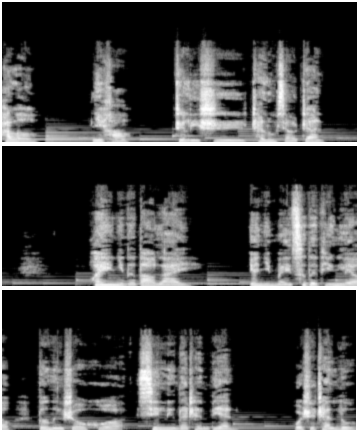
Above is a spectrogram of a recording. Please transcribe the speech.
Hello，你好，这里是晨露小站，欢迎你的到来，愿你每次的停留都能收获心灵的沉淀。我是晨露，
